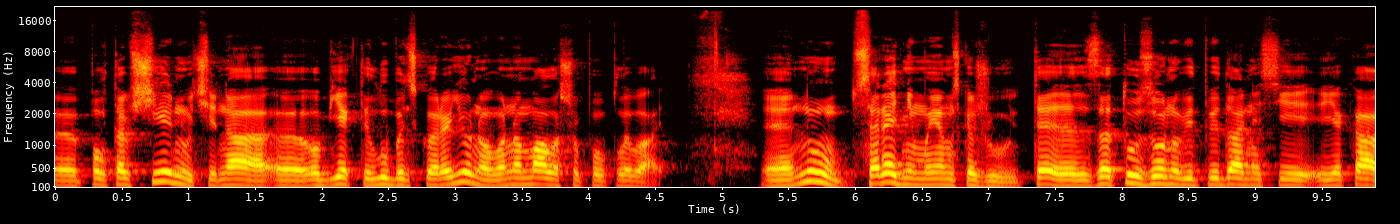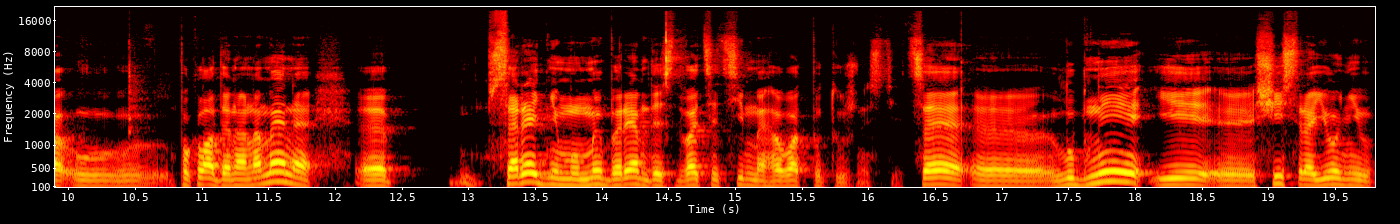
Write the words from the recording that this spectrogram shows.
е, Полтавщину чи на е, об'єкти Лубенського району, вона мало що повпливає. Ну, в середньому я вам скажу, те, за ту зону відповідальності, яка покладена на мене, в середньому ми беремо десь 27 МВт потужності. Це е, Лубни і е, 6 районів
